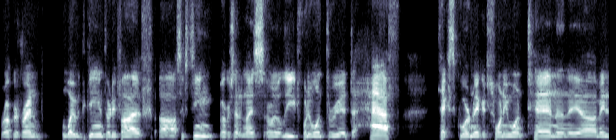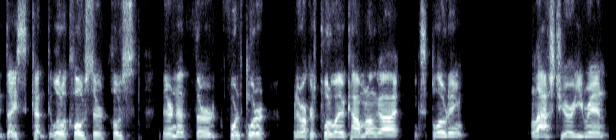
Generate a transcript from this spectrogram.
Rutgers ran away with the game 35 uh, 16. Rutgers had a nice early lead 21 3 at the half. Tech scored, make it 21 10, and they uh, made it dice cut a little closer, close there in that third, fourth quarter. But the Rutgers pulled away with Kyle Monangai exploding. Last year, he ran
